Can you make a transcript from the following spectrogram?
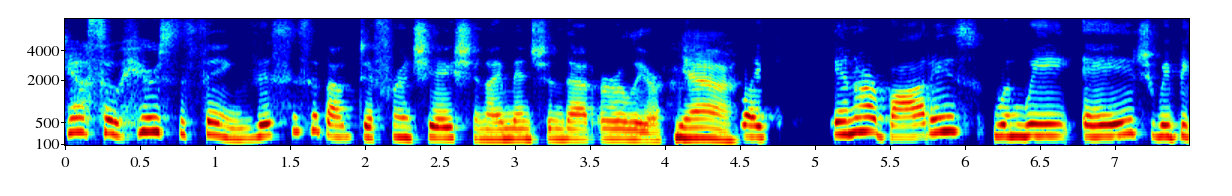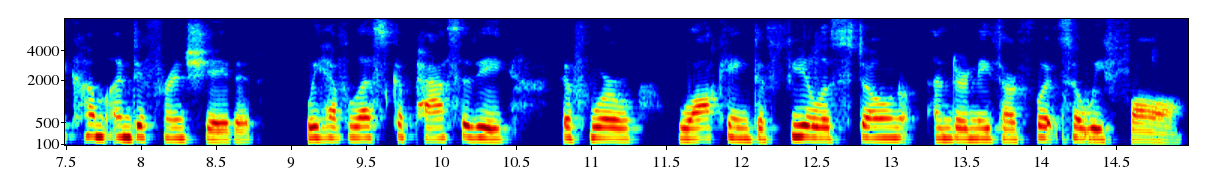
yeah, so here's the thing. This is about differentiation. I mentioned that earlier. Yeah. Like in our bodies, when we age, we become undifferentiated. We have less capacity if we're walking to feel a stone underneath our foot, so we fall.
